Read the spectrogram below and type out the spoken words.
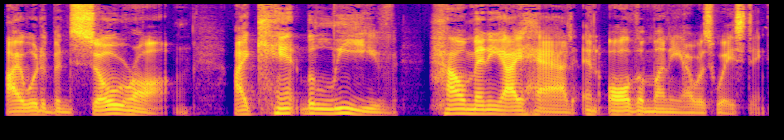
I would have been so wrong. I can't believe how many I had and all the money I was wasting.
